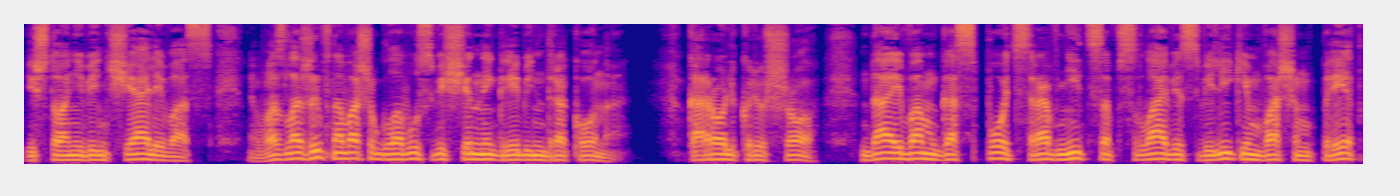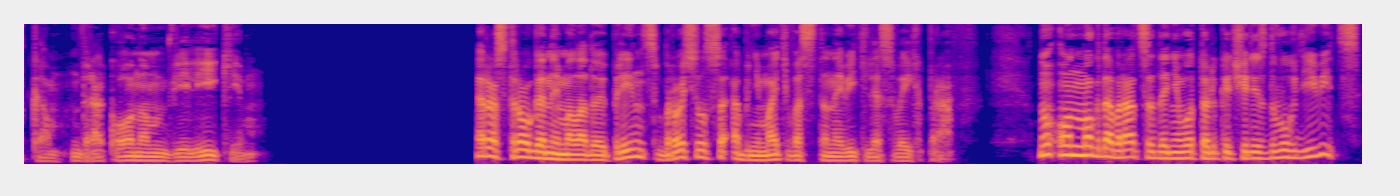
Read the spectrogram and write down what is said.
и что они венчали вас, возложив на вашу главу священный гребень дракона. Король Крюшо, дай вам Господь сравниться в славе с великим вашим предком, драконом великим. Растроганный молодой принц бросился обнимать восстановителя своих прав. Но он мог добраться до него только через двух девиц,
